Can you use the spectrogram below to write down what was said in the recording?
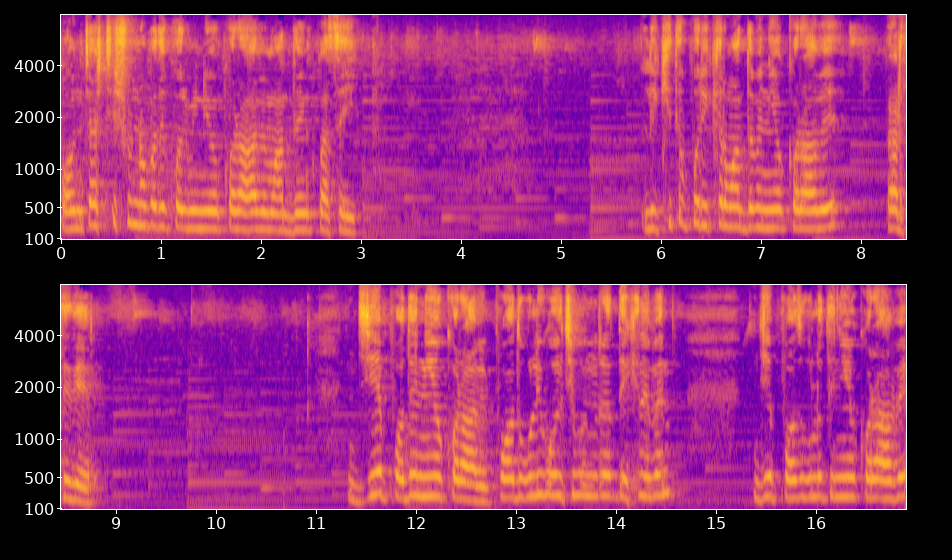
পঞ্চাশটি শূন্য পদে কর্মী নিয়োগ করা হবে মাধ্যমিক পাশেই লিখিত পরীক্ষার মাধ্যমে নিয়োগ করা হবে। প্রার্থীদের। যে পদে নিয়োগ করা হবে, পদগুলি বলছি বন্ধুরা, দেখে নেবেন। যে পদগুলোতে নিয়োগ করা হবে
